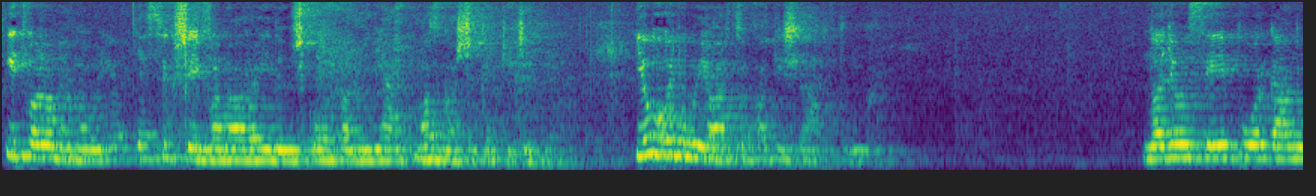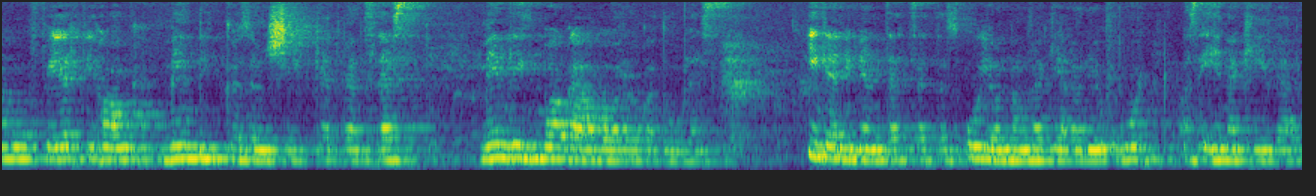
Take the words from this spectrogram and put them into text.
Itt van a memória, ugye szükség van arra időskorban, hogy jár, mozgassuk egy kicsit. Jó, hogy új arcokat is láttunk. Nagyon szép orgánumú férfi hang mindig közönségkedvenc lesz, mindig magával ragadó lesz. Igen, igen tetszett az újonnan megjelenő úr az énekével.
